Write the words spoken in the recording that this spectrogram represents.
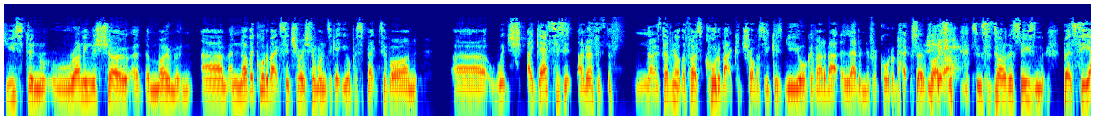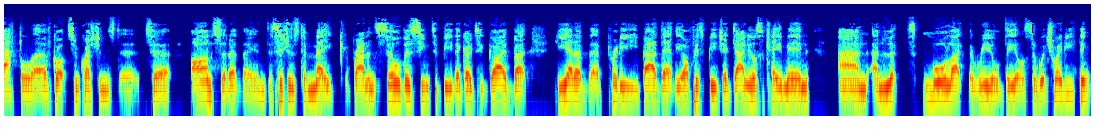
Houston running the show at the moment. Um, another quarterback situation I wanted to get your perspective on, uh, which I guess is it. I don't know if it's the no, it's definitely not the first quarterback controversy because New York have had about eleven different quarterbacks so far yeah. since the start of the season. But Seattle have got some questions to, to answer, don't they, and decisions to make. Brandon Silvers seemed to be their go-to guy, but he had a, a pretty bad day at the office. BJ Daniels came in and, and looked more like the real deal. So which way do you think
